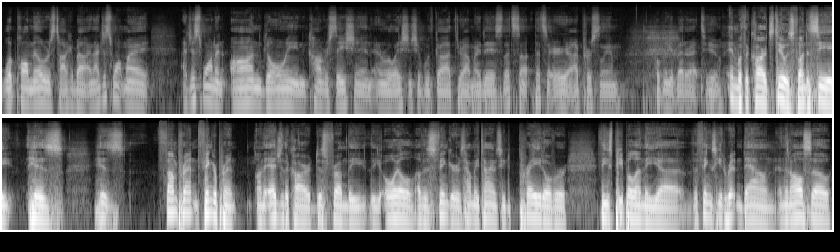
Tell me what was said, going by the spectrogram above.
what Paul Miller was talking about. And I just want my I just want an ongoing conversation and relationship with God throughout my day. So that's uh, that's an area I personally am hoping to get better at too. And with the cards too, it's fun to see his his thumbprint and fingerprint on the edge of the card, just from the the oil of his fingers. How many times he'd prayed over these people and the uh, the things he'd written down, and then also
